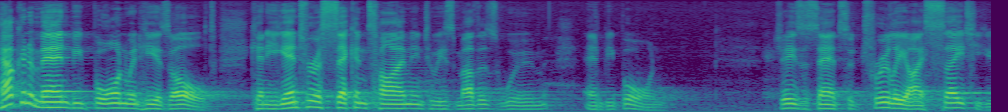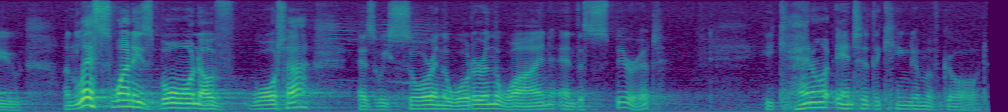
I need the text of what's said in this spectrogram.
How can a man be born when he is old? Can he enter a second time into his mother's womb and be born? Jesus answered, Truly I say to you, unless one is born of water, as we saw in the water and the wine, and the Spirit, he cannot enter the kingdom of God.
